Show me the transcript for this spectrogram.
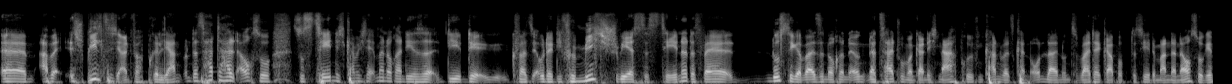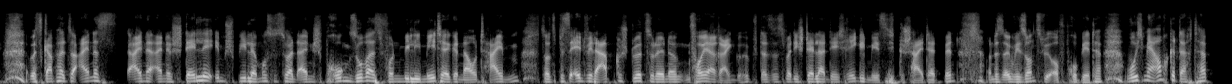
Ähm, aber es spielt sich einfach brillant und das hatte halt auch so, so Szenen, ich kann mich da immer noch an diese, die, die quasi, oder die für mich schwerste Szene, das war ja lustigerweise noch in irgendeiner Zeit, wo man gar nicht nachprüfen kann, weil es kein Online und so weiter gab, ob das jedem anderen auch so gibt. Aber es gab halt so eines, eine, eine Stelle im Spiel, da musstest du halt einen Sprung sowas von Millimeter genau timen, sonst bist du entweder abgestürzt oder in irgendein Feuer reingehüpft. Das ist mal die Stelle, an der ich regelmäßig gescheitert bin und das irgendwie sonst wie oft probiert habe. Wo ich mir auch gedacht habe,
